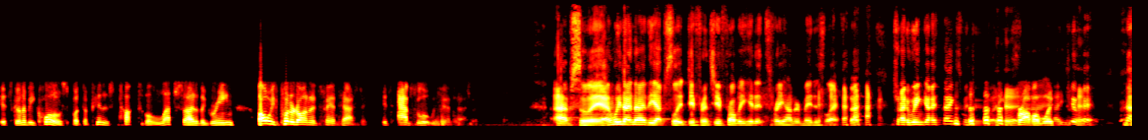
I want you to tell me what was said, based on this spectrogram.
It's going to be close, but the pin is tucked to the left side of the green. Always put it on, and it's fantastic. It's absolutely fantastic. Absolutely, and we don't know the absolute difference. You've probably hit it 300 meters left. But Trey Wingo, thanks for joining us. Probably. Uh,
